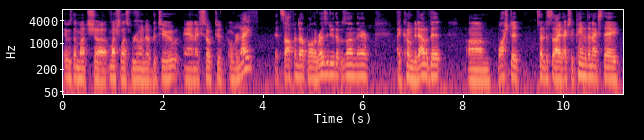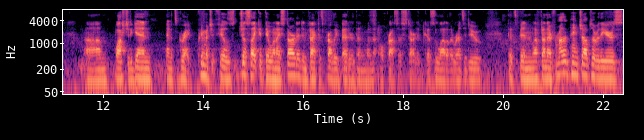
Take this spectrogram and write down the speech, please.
it was the much uh, much less ruined of the two, and I soaked it overnight. It softened up all the residue that was on there. I combed it out a bit, um, washed it, set it aside. Actually painted the next day, um, washed it again, and it's great. Pretty much it feels just like it did when I started. In fact, it's probably better than when that whole process started because a lot of the residue that's been left on there from other paint jobs over the years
